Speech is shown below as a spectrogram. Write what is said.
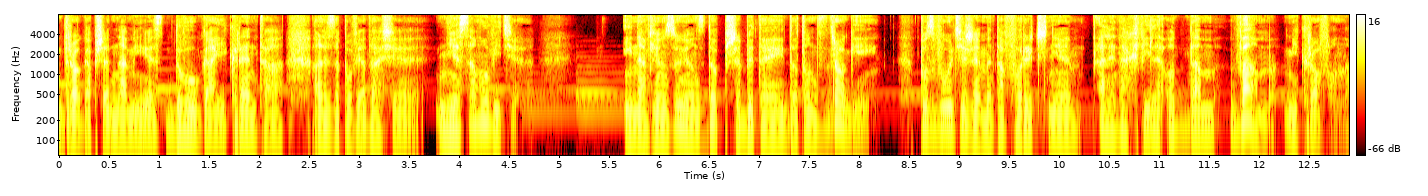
Droga przed nami jest długa i kręta, ale zapowiada się niesamowicie. I nawiązując do przebytej dotąd drogi, pozwólcie, że metaforycznie, ale na chwilę oddam Wam mikrofon.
